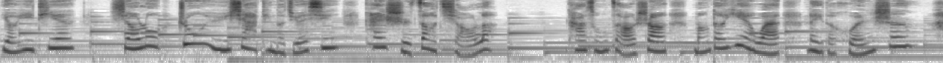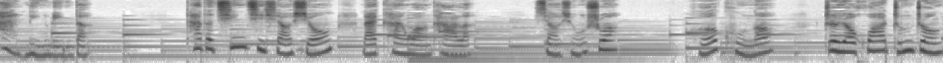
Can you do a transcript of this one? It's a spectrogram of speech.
有一天，小鹿终于下定了决心，开始造桥了。他从早上忙到夜晚，累得浑身汗淋淋的。他的亲戚小熊来看望他了。小熊说：“何苦呢？这要花整整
